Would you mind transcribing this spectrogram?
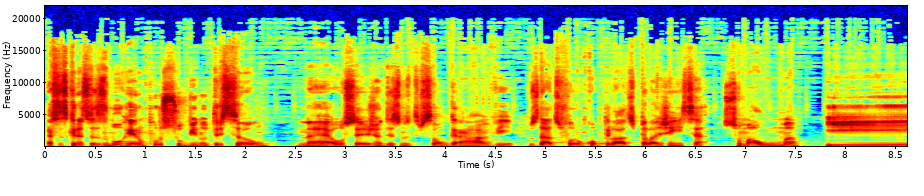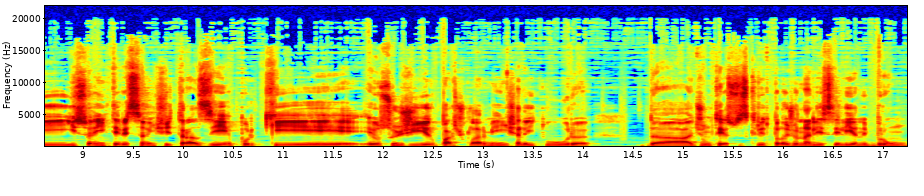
Essas crianças morreram por subnutrição, né? Ou seja, desnutrição grave. Os dados foram compilados pela agência Sumauma. E isso é interessante trazer porque eu sugiro particularmente a leitura da, de um texto escrito pela jornalista Eliane Brum,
